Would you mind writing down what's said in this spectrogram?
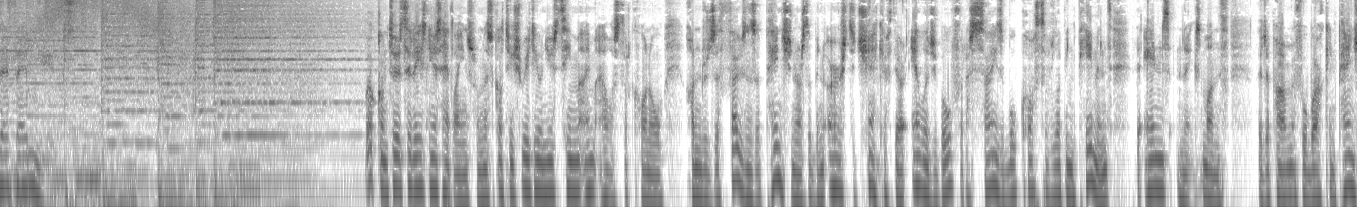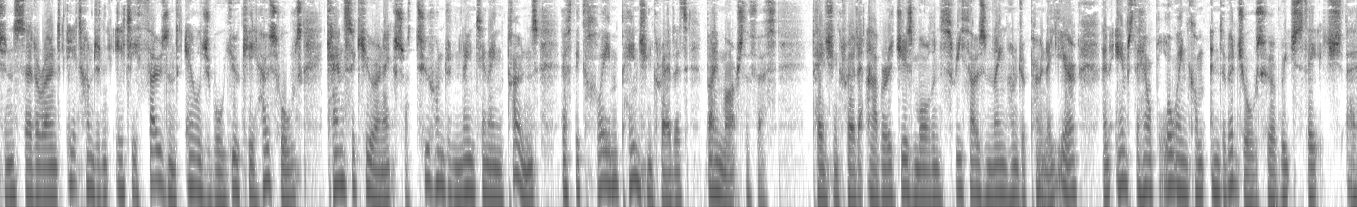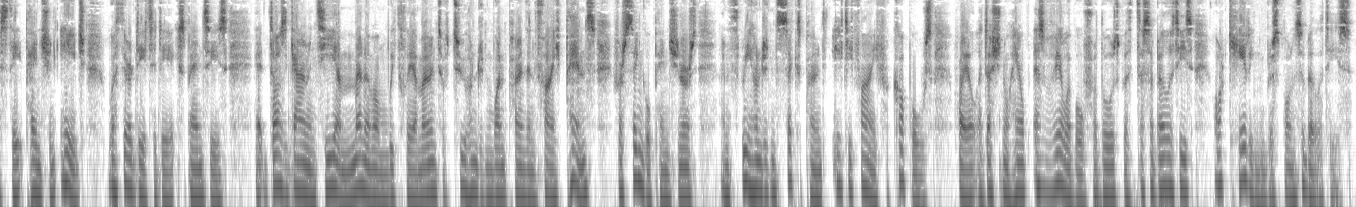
FM News. Welcome to today's news headlines from the Scottish Radio News team. I'm Alistair Connell. Hundreds of thousands of pensioners have been urged to check if they're eligible for a sizable cost of living payment that ends next month. The Department for Work and Pensions said around 880,000 eligible UK households can secure an extra £299 if they claim pension credit by March the 5th. Pension credit averages more than £3,900 a year and aims to help low income individuals who have reached state, uh, state pension age with their day to day expenses. It does guarantee a minimum weekly amount of £201.05 for single pensioners and £306.85 for couples, while additional help is available for those with disabilities or caring responsibilities.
